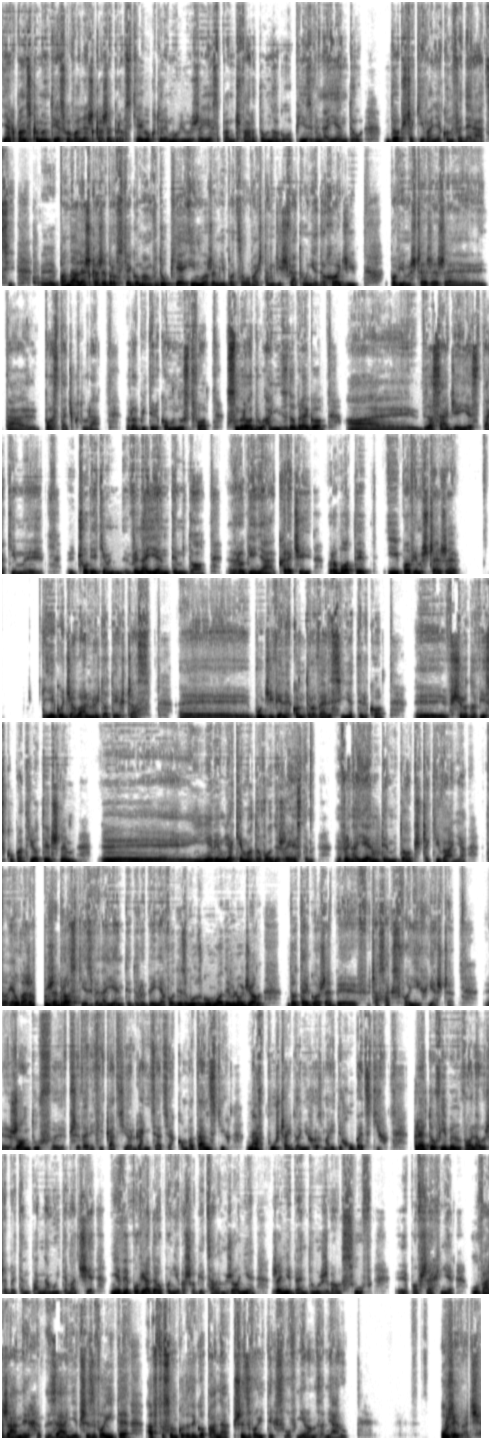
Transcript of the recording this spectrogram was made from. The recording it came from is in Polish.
Jak pan skomentuje słowa Leszka Żebrowskiego, który mówił, że jest pan czwartą nogą PiS wynajętą do obszczekiwania Konfederacji? Y, Pana Leszka Żebrowskiego mam w dupie i może mnie pocałować tam, gdzie światło nie dochodzi. Powiem szczerze, że ta postać, która robi tylko mnóstwo smrodu, a nic dobrego, a w zasadzie jest takim y, człowiekiem wynajętym do robienia kreciej roboty i powiem szczerze, jego działalność dotychczas e, budzi wiele kontrowersji, nie tylko e, w środowisku patriotycznym. e, I nie wiem, jakie ma dowody, że jestem wynajętym do obszczekiwania. To ja uważam, że Browski jest wynajęty do robienia wody z mózgu młodym ludziom, do tego, żeby w czasach swoich jeszcze rządów e, przy weryfikacji organizacjach kombatanckich nawpuszczać do nich rozmaitych ubeckich kretów i bym wolał, żeby ten pan na mój temat się nie wypowiadał, ponieważ obiecałem żonie, że nie będę używał słów y, powszechnie uważanych za nieprzyzwoite, a w stosunku do tego pana przyzwoitych słów nie mam zamiaru używać.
